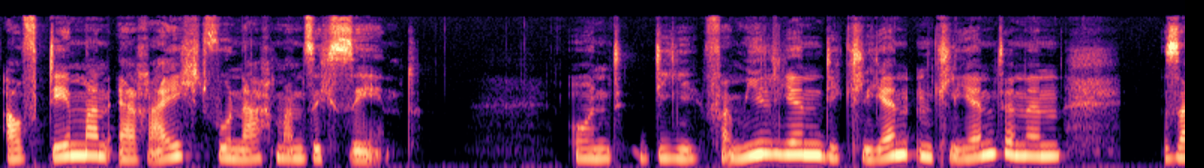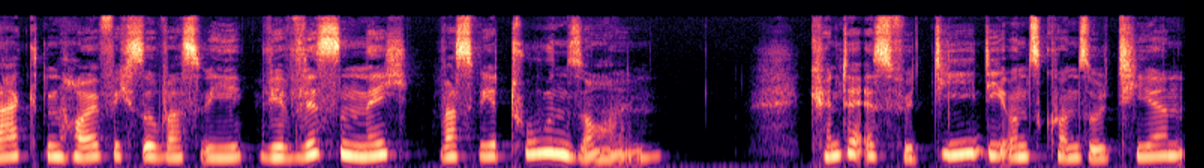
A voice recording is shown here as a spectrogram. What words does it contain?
auf dem man erreicht, wonach man sich sehnt. Und die Familien, die Klienten, Klientinnen sagten häufig sowas wie, wir wissen nicht, was wir tun sollen. Könnte es für die, die uns konsultieren,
